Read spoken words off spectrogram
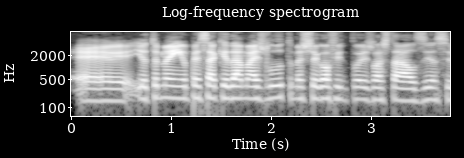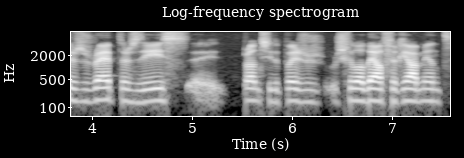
é, eu também eu pensava que ia dar mais luta, mas chega ao fim depois, lá está a ausência dos Raptors e isso, e, pronto, e depois os, os Philadelphia realmente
